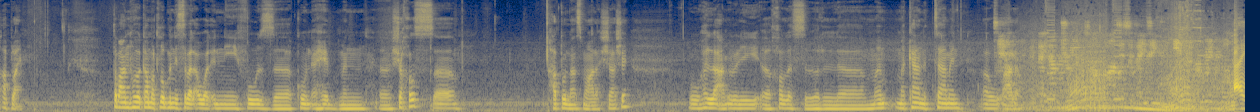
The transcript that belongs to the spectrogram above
ابلاي طبعا هو كان مطلوب مني السبق الأول اني فوز آه، اكون اهيد من آه، شخص آه، حطوا لنا اسمه على الشاشه وهلا عم يقولوا لي آه، خلص بالمكان الثامن أو اعلى. Hey,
